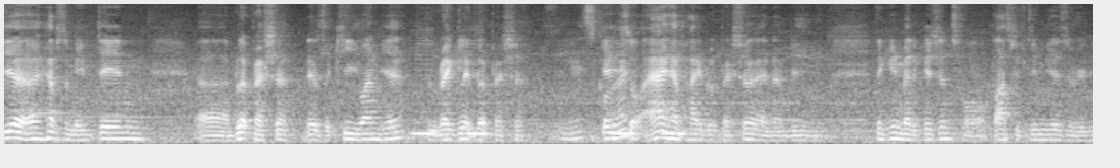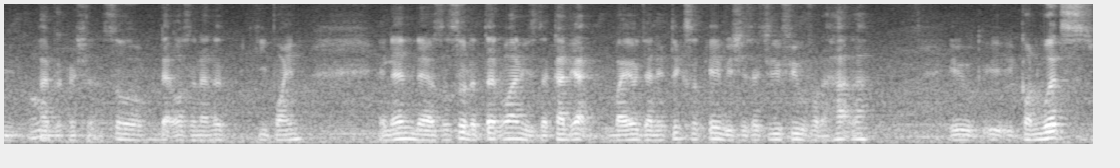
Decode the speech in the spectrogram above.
here it helps to maintain uh, blood pressure. There's a key one here to regulate blood pressure. Yes, Okay, correct. so I have high blood pressure and I've been taking medications for past 15 years already, high blood pressure. So that was another key point. And then there's also the third one is the cardiac biogenetics, okay, which is actually fuel for the heart lah. It, it, it converts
